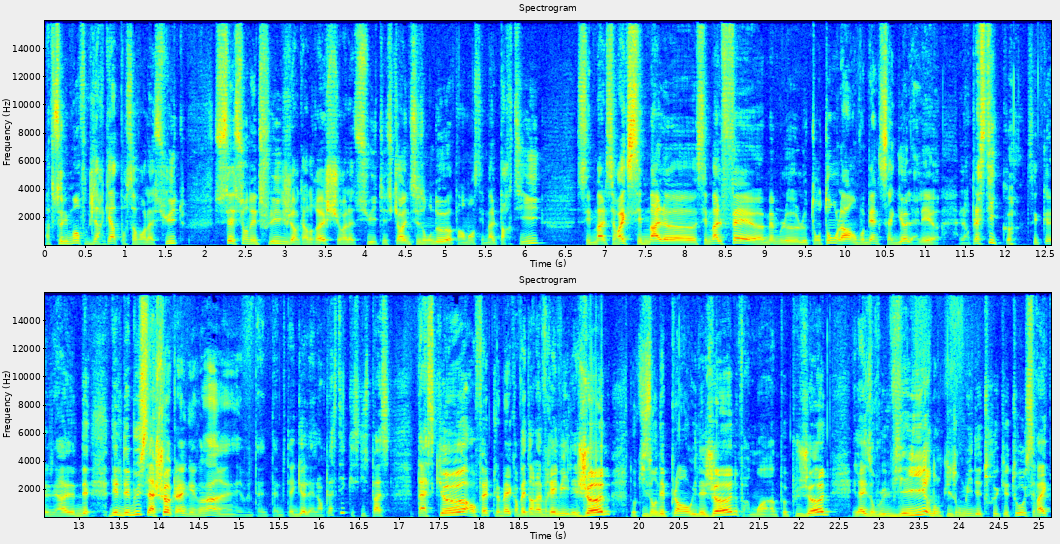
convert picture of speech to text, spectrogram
absolument, faut que je les regarde pour savoir la suite. C'est sur Netflix, je les regarderai, je suivrai la suite. Est-ce qu'il y aura une saison 2 Apparemment, c'est mal parti. C'est mal, c'est vrai que c'est mal, euh, c'est mal fait. euh, même le, tonton là, on voit bien que sa gueule, elle est, euh, elle est en plastique. C'est que dès, le début, ça choque. Hein, hein, ta, ta- ta gueule, elle est en plastique. Qu'est-ce qui se passe? Parce que en fait, le mec, en fait, dans la vraie vie, il est jeune. Donc ils ont des plans où il est jeune, enfin moi un peu plus jeune. Et là, ils ont voulu le vieillir, donc ils ont mis des trucs et tout. C'est vrai que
